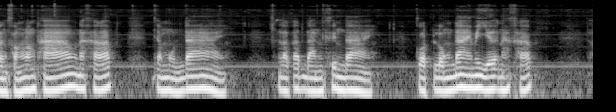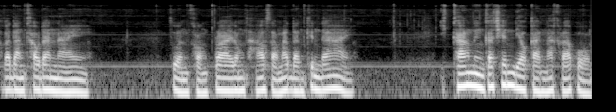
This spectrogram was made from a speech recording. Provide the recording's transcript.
ส่วนของรองเท้านะครับ จะหมุนได้ แล้วก็ดันขึ้นได้ กดลงได้ไม่เยอะนะครับ แล้วก็ดันเข้าด้านใน ส่วนของปลายรองเท้าสามารถดันขึ้นได้ อีกข้างหนึ่งก็เช่นเดียวกันนะครับผม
